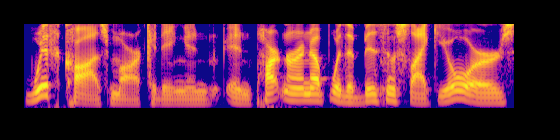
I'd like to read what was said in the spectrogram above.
with cause marketing and, and partnering up with a business like yours.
